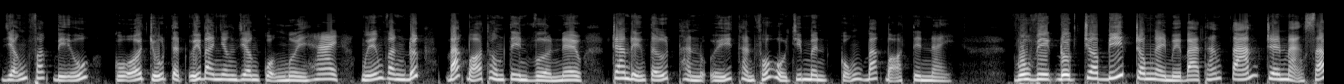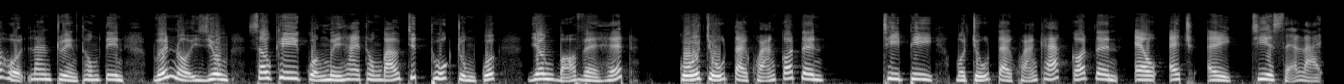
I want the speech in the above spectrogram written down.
dẫn phát biểu của Chủ tịch Ủy ban Nhân dân quận 12 Nguyễn Văn Đức bác bỏ thông tin vừa nêu, trang điện tử Thành ủy thành phố Hồ Chí Minh cũng bác bỏ tin này. Vụ việc được cho biết trong ngày 13 tháng 8 trên mạng xã hội lan truyền thông tin với nội dung sau khi quận 12 thông báo chích thuốc Trung Quốc, dân bỏ về hết, của chủ tài khoản có tên TP, một chủ tài khoản khác có tên LHA chia sẻ lại.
